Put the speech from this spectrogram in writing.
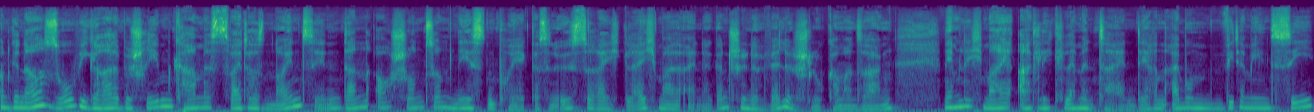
Und genau so wie gerade beschrieben kam es 2019 dann auch schon zum nächsten Projekt, das in Österreich gleich mal eine ganz schöne Welle schlug, kann man sagen, nämlich My Ugly Clementine, deren Album Vitamin C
